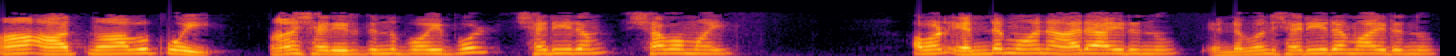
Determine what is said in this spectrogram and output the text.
ആ ആത്മാവ് പോയി. ആ ശരീരത്തിൽ നിന്ന് പോയപ്പോൾ ശരീരം ശവമായി. അവൾ എന്റെ മോൻ ആരായിരുന്നു? എന്റെ മോൻ ശരീരമായിരുന്നു.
